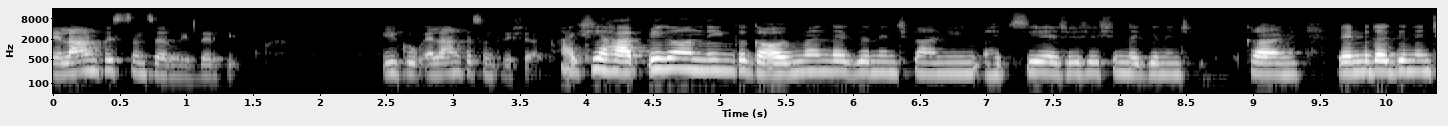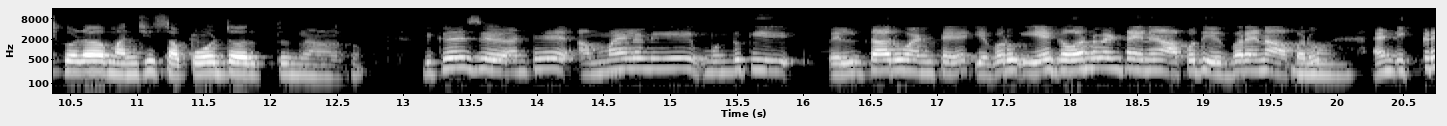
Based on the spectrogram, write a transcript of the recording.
ఎలా అనిపిస్తుంది సార్ మీ ఇద్దరికి? మీకు ఎలా అనిపిస్తుంది త్రిష? యాక్చువల్లీ హ్యాపీగా ఉంది. ఇంకా గవర్నమెంట్ దగ్గర నుంచి కానీ హెచ్సి అసోసియేషన్ దగ్గర నుంచి కానీ రెండు దగ్గర నుంచి కూడా మంచి సపోర్ట్ దొరుకుతుంది నాకు. బికాజ్ అంటే అమ్మాయిలని ముందుకి వెళ్తారు అంటే ఎవరు ఏ గవర్నమెంట్ అయినా ఆపదు ఎవరైనా ఆపరు. అండ్ ఇక్కడ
